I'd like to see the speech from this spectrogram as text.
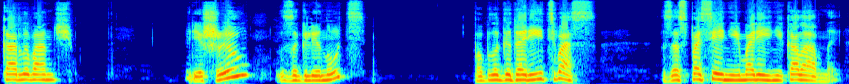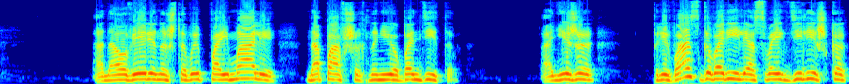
Карл Иванович. — Решил заглянуть, поблагодарить вас за спасение Марии Николаевны. Она уверена, что вы поймали напавших на нее бандитов. Они же при вас говорили о своих делишках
